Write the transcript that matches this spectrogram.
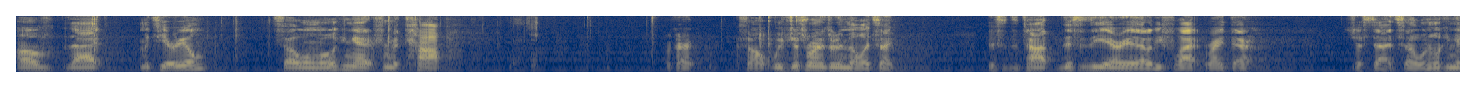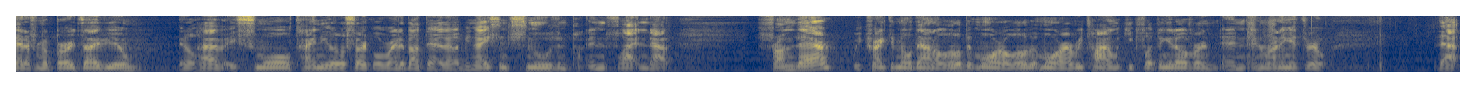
of that material. So when we're looking at it from the top, okay, so we've just run it through the mill, let's say. This is the top, this is the area that'll be flat right there. Just that. So when looking at it from a bird's eye view, it'll have a small, tiny little circle right about there. That'll be nice and smooth and, and flattened out. From there, we crank the mill down a little bit more, a little bit more every time. We keep flipping it over and, and, and running it through. That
